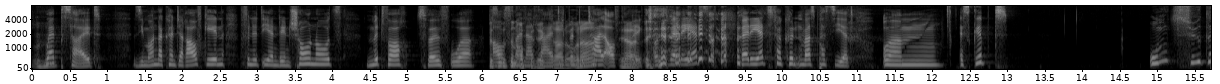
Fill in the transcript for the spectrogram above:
Mhm. Website. Simon, da könnt ihr raufgehen, findet ihr in den Show Notes. Mittwoch, 12 Uhr Bist auf meiner Seite. gerade, ich bin oder? total aufgeregt und werde jetzt, werde jetzt verkünden, was passiert. Ähm, es gibt Umzüge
